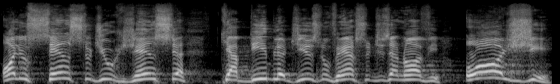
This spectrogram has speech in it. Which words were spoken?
Olha o senso de urgência que a Bíblia diz no verso 19: Hoje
